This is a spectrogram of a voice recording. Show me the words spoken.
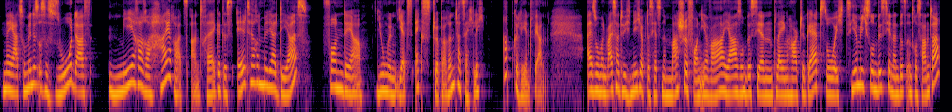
Naja, zumindest ist es so, dass mehrere Heiratsanträge des älteren Milliardärs von der jungen jetzt Ex-Stripperin tatsächlich abgelehnt werden. Also man weiß natürlich nicht, ob das jetzt eine Masche von ihr war. Ja, so ein bisschen playing hard to get. So, ich ziehe mich so ein bisschen, dann wird's interessanter.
